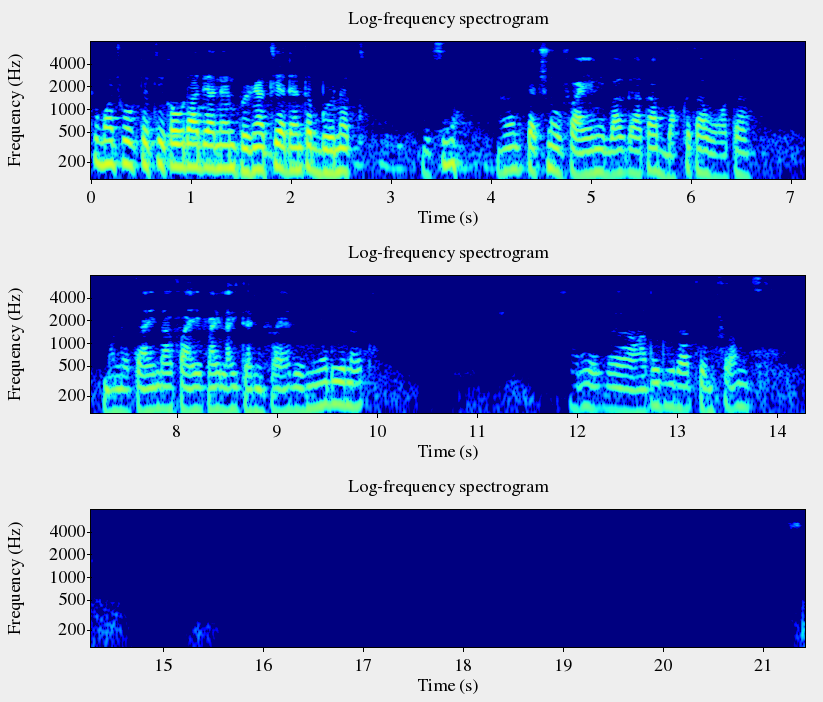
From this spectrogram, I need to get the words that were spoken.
Too much work to take out that there and then bring it here, then to burn it. You see? I don't catch no fire in the back, that a bucket of water monitoring the fire if I light any fire they may doing it. So there's uh, how to do that in front. So,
